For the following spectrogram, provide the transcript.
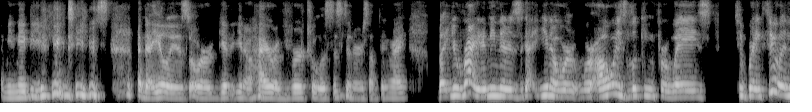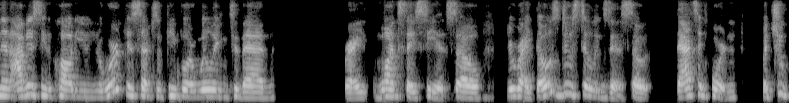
I mean, maybe you need to use an alias or get, you know, hire a virtual assistant or something, right? But you're right. I mean, there's, you know, we're we're always looking for ways to break through, and then obviously the quality of your work is such that people are willing to then, right, once they see it. So you're right; those do still exist. So that's important. But you,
